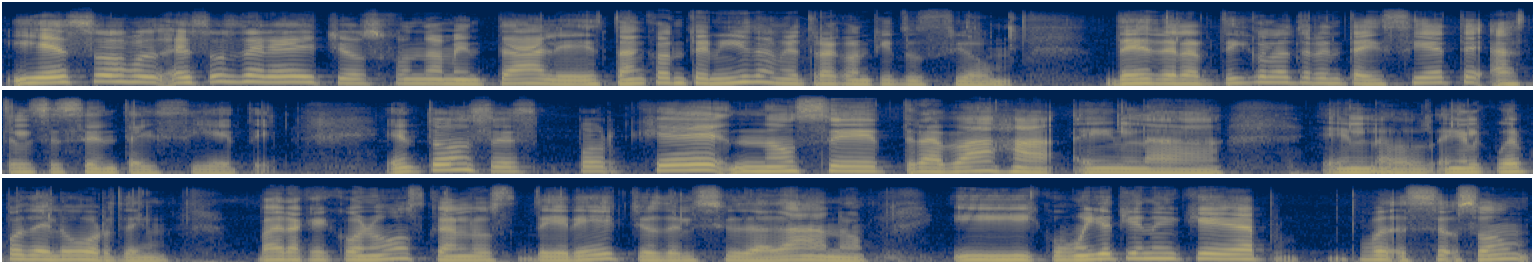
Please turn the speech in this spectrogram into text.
Y esos, esos derechos fundamentales están contenidos en nuestra Constitución desde el artículo 37 hasta el 67. Entonces, ¿por qué no se trabaja en, la, en, los, en el cuerpo del orden para que conozcan los derechos del ciudadano? Y como ellos tienen que, pues, son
